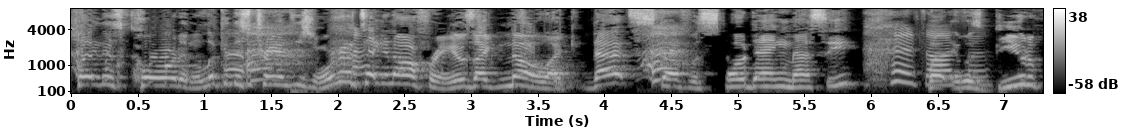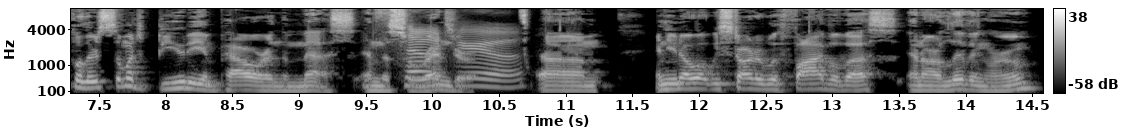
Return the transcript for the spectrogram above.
play this chord and look at this transition. We're going to take an offering. It was like, no, like that stuff was so dang messy. That's but awesome. it was beautiful. There's so much beauty and power in the mess and the so surrender. Um, and you know what? We started with five of us in our living room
